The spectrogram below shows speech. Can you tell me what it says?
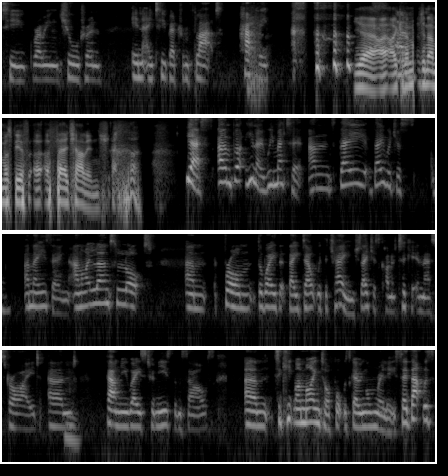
two growing children in a two bedroom flat happy. yeah, I, I can um, imagine that must be a, a fair challenge. yes, um, but you know, we met it, and they they were just amazing, and I learned a lot um, from the way that they dealt with the change. They just kind of took it in their stride and mm. found new ways to amuse themselves um, to keep my mind off what was going on. Really, so that was,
